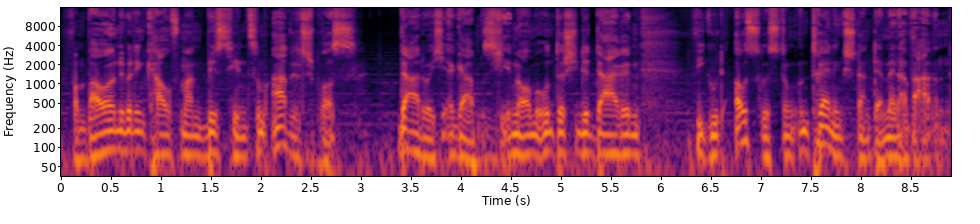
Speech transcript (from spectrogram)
Vom Bauern über den Kaufmann bis hin zum Adelsspross. Dadurch ergaben sich enorme Unterschiede darin, wie gut Ausrüstung und Trainingsstand der Männer waren.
